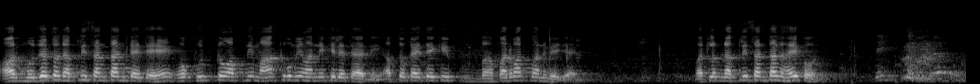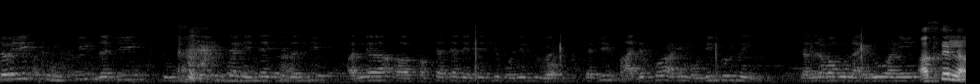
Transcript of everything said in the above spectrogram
और मुझे तो नकली संतान कहते हैं, वो खुद को अपनी माँ को भी मानने के लिए तैयार नहीं। अब तो कहते हैं कि परमात्मा ने भेजा है। मतलब नकली संतान है कौन? पक्षाच्या नेत्यांची बोलणी सुरू आहे. तशीच भाजप आणि मोदींकडूनही चंद्रबाबू नायडू आणि असतील ना.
